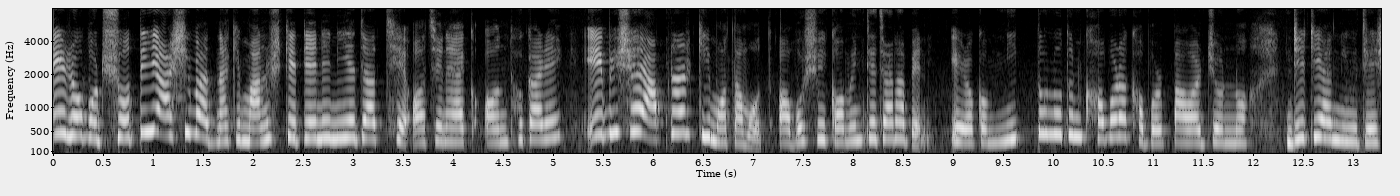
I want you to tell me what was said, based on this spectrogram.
এই রোবট সত্যিই আশীর্বাদ নাকি মানুষকে টেনে নিয়ে যাচ্ছে অচেনা এক অন্ধকারে? এ বিষয়ে আপনার কি মতামত? অবশ্যই কমেন্টে জানাবেন। এরকম নিত্য নতুন খবরাখবর পাওয়ার জন্য ডিটিআর নিউজের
